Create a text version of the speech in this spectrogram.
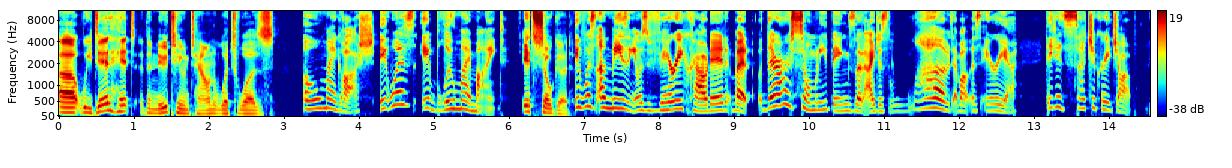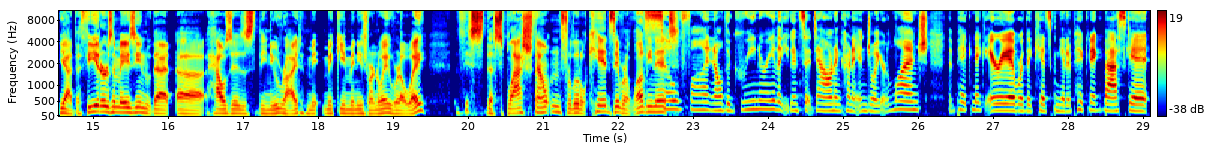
Uh we did hit the new Toontown, which was Oh my gosh. It was, it blew my mind. it's so good. It was amazing. It was very crowded, but there are so many things that I just loved about this area. They did such a great job. Yeah, the theater is amazing that uh, houses the new ride, Mi- Mickey and Minnie's Runaway Railway. This the splash fountain for little kids, they were loving it. So fun. And all the greenery that you can sit down and kind of enjoy your lunch, the picnic area where the kids can get a picnic basket,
